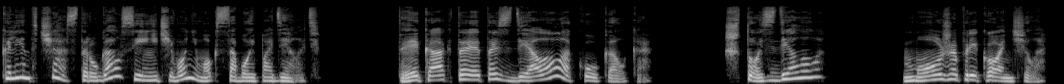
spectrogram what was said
Клинт часто ругался и ничего не мог с собой поделать. «Ты как-то это сделала, куколка?» «Что сделала?» «Мужа прикончила.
